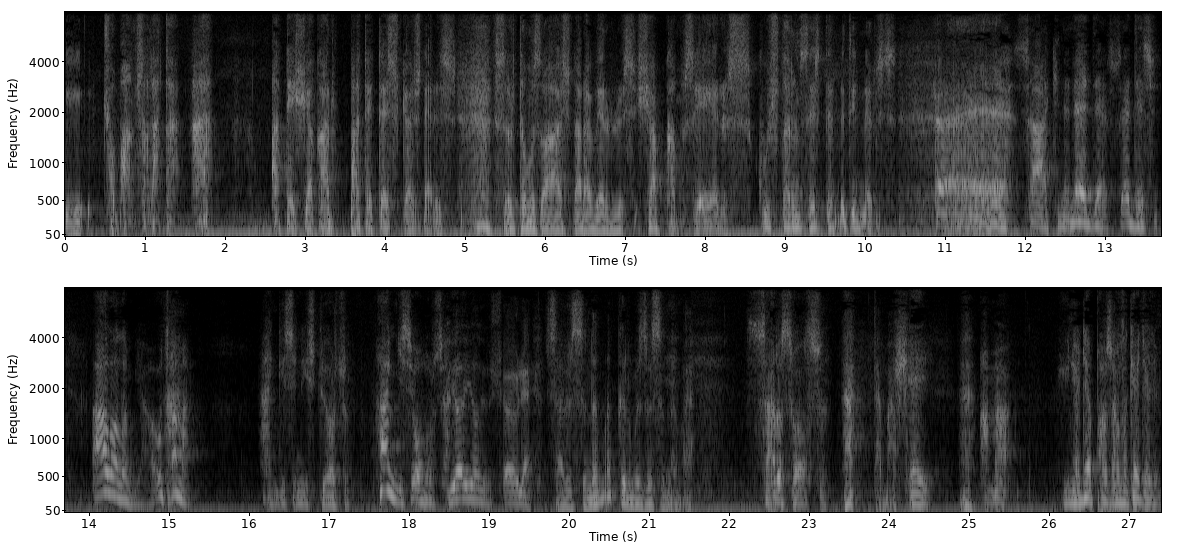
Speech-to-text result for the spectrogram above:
e, çoban salata. Ha. Ateş yakar patates gözleriz. Sırtımızı ağaçlara veririz. Şapkamızı eğeriz. Kuşların seslerini dinleriz. Ee, sakine ne derse desin. Alalım ya utamam. Hangisini istiyorsun? Hangisi olursa. Yo yo söyle. Sarısını mı kırmızısını mı? Sarısı olsun. Ha tamam. Şey ama yine de pazarlık edelim.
